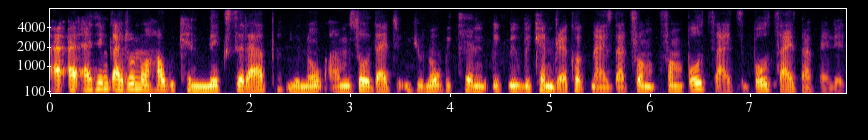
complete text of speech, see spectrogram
I, I, I think I don't know how we can mix it up, you know, um, so that you know we can we, we, we can recognize that from from both sides, both sides are valid,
